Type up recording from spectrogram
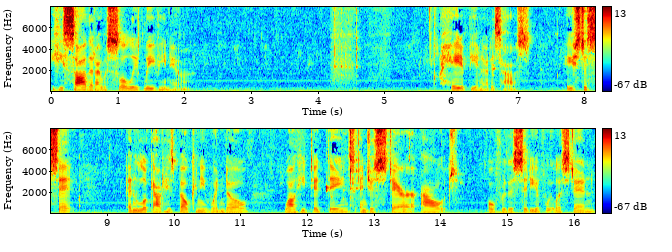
he saw that I was slowly leaving him. I hated being at his house. I used to sit and look out his balcony window while he did things and just stare out over the city of Williston,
